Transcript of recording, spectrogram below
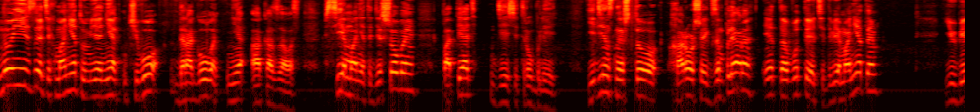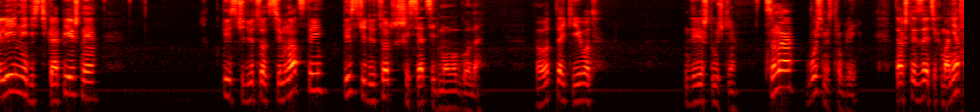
Но и из этих монет у меня ничего дорогого не оказалось. Все монеты дешевые, по 5-10 рублей. Единственное, что хорошие экземпляры, это вот эти две монеты, юбилейные, 10-копеечные, 1917-1967 года. Вот такие вот две штучки. Цена 80 рублей. Так что из этих монет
